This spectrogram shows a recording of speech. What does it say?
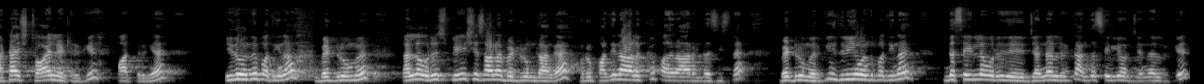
அட்டாச் டாய்லெட் இருக்குது பார்த்துருங்க இது வந்து பார்த்தீங்கன்னா பெட்ரூமு நல்ல ஒரு ஸ்பேஷியஸான பெட்ரூம் தாங்க. ஒரு பதினாலுக்கு பதினாறுன்ற சீஸில் பெட்ரூம் இருக்குது இதுலேயும் வந்து பார்த்தீங்கன்னா இந்த சைடில் ஒரு ஜன்னல் இருக்குது அந்த சைட்லேயும் ஒரு ஜன்னல் இருக்குது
